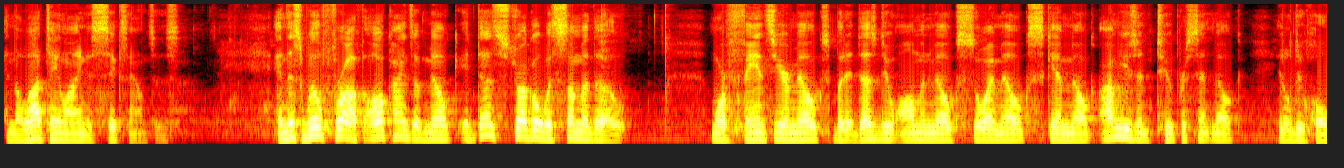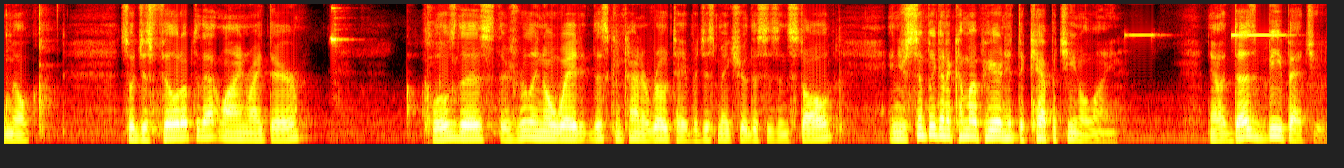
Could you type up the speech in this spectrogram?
And the latte line is six ounces. And this will froth all kinds of milk. It does struggle with some of the more fancier milks, but it does do almond milk, soy milk, skim milk. I'm using 2% milk. It'll do whole milk. So just fill it up to that line right there. close this. There's really no way, to, this can kind of rotate, but just make sure this is installed. And you're simply gonna come up here and hit the cappuccino line. Now it does beep at you.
